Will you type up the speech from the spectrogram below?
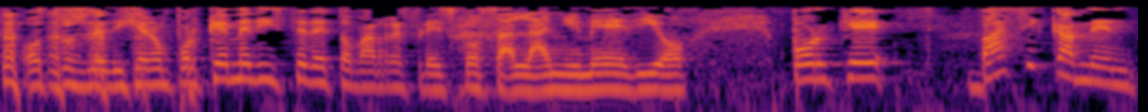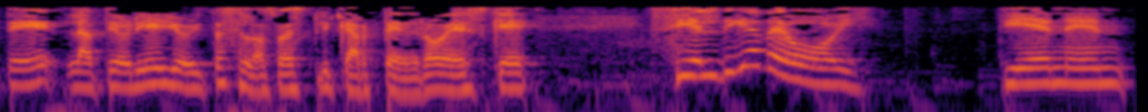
otros le dijeron, ¿por qué me diste de tomar refrescos al año y medio? Porque básicamente la teoría, y ahorita se las va a explicar Pedro, es que si el día de hoy tienen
